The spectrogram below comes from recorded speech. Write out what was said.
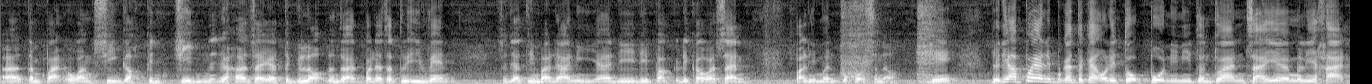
Uh, tempat orang singgah kencin saja. Saya tergelak tuan-tuan pada satu event sejati badani ya di di di kawasan Parlimen Pokok Sena. Okey. Jadi apa yang diperkatakan oleh Tok Pun ini tuan-tuan, saya melihat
